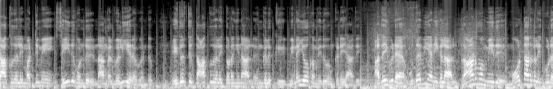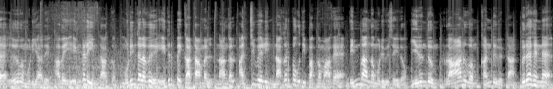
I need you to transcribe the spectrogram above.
தாக்குதலை மட்டுமே செய்து கொண்டு நாங்கள் வெளியேற வேண்டும். எதிர்த்து தாக்குதலை தொடங்கினால் எங்களுக்கு விநியோகம் எதுவும் கிடையாது. அதைவிட உதவி அணிகளால் ராணுவம் மீது மோட்டார்களை கூட ஏவ முடியாது. அவை எங்களையும் தாக்கும். முடிந்தளவு எதிர்ப்பை காட்டாமல் நாங்கள் அச்சுவேலின் நகர்பகுதி பக்கமாக பின்வாங்க முடிவு செய்தோம். இருந்தும் ராணுவம் கண்டுவிட்டான். பிறகென்ன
